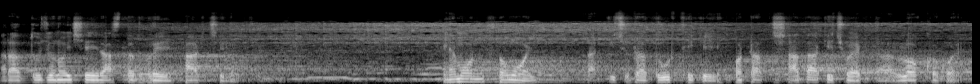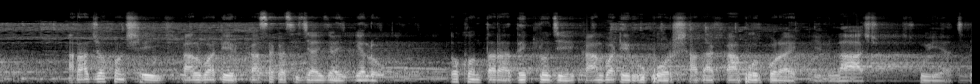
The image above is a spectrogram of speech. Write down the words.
তারা দুজনই সেই রাস্তা ধরে হাঁটছিল। এমন সময় তারা কিছুটা দূর থেকে হঠাৎ সাদা কিছু একটা লক্ষ্য করে। তারা যখন সেই কালবাটের কাছাকাছি জায়গায় গেল তখন তারা দেখল যে কালবাটের উপর সাদা কাপড় পরা একটি লাশ শুয়ে আছে।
